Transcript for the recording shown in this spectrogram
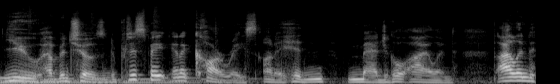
You have been chosen to participate in a car race on a hidden magical island. The island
